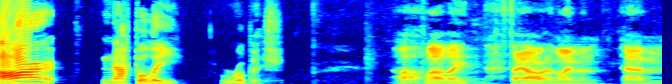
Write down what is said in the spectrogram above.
Are Napoli rubbish? Oh well, they they are at the moment. Um,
